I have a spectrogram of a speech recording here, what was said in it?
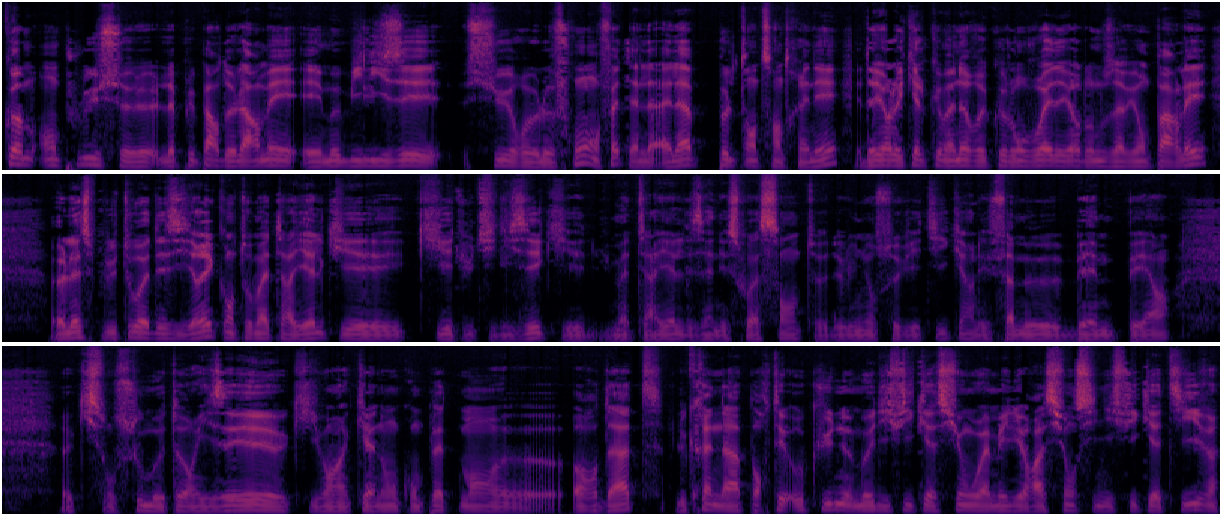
comme en plus la plupart de l'armée est mobilisée sur le front, en fait, elle, a peu le temps de s'entraîner. Et d'ailleurs, les quelques manœuvres que l'on voit, d'ailleurs dont nous avions parlé, laissent plutôt à désirer quant au matériel qui est, qui est utilisé, qui est du matériel des années 60 de l'Union soviétique, hein, les fameux BMP-1. Euh, qui sont sous-motorisés, euh, qui ont un canon complètement euh, hors date. L'Ukraine n'a apporté aucune modification ou amélioration significative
